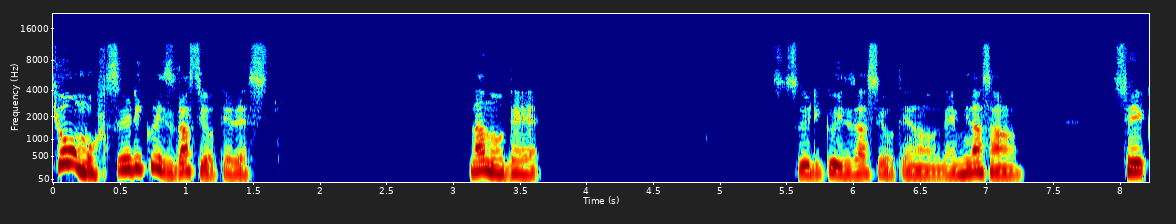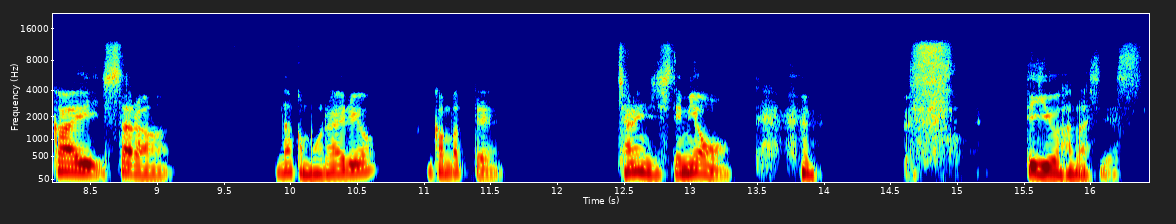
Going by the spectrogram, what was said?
今日も数理クイズ出す予定です。なので、数理クイズ出す予定なので、皆さん、正解したら、なんかもらえるよ。頑張って、チャレンジしてみよう。っていう話です。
